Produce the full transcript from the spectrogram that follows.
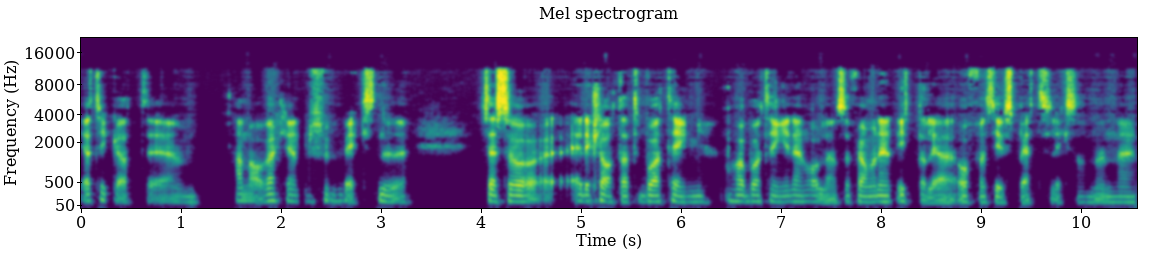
jag tycker att eh, han har verkligen växt nu. Sen så är det klart att Boateng, har Boateng i den rollen så får man en ytterligare offensiv spets liksom. Men, eh,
